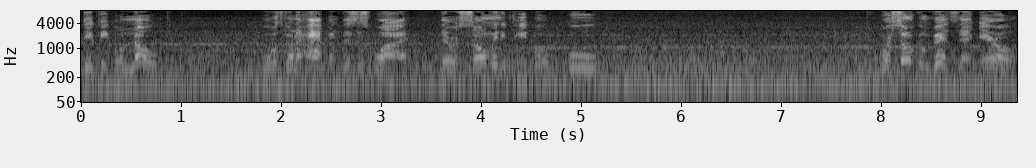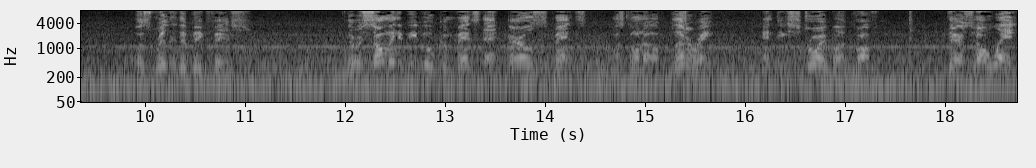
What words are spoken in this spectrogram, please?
did people know what was going to happen. This is why there were so many people who were so convinced that Errol was really the big fish. There were so many people convinced that Errol Spence was going to obliterate and destroy Bud Crawford. There's no way.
